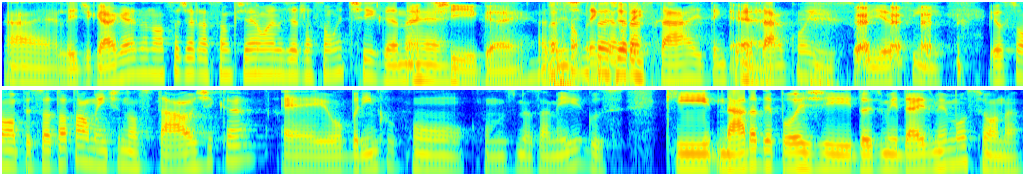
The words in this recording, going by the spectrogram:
Ah, é, Lady Gaga é da nossa geração, que já é uma geração antiga, né? Antiga. É. A Nós gente tem que geração. aceitar e tem que É. lidar com isso. E assim, eu sou uma pessoa totalmente nostálgica. é, eu brinco com, com os meus amigos que nada depois de 2010 me emociona.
